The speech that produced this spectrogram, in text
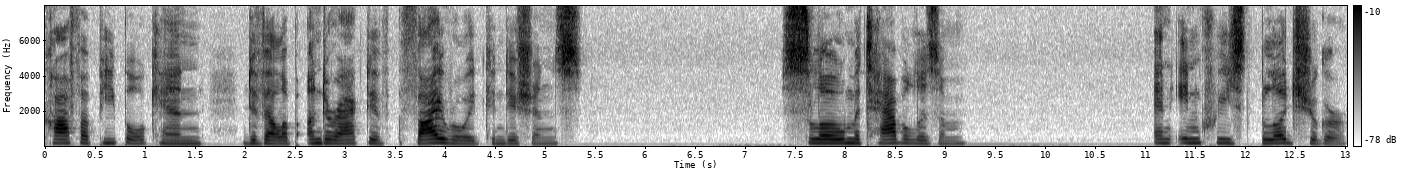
Kapha people can develop underactive thyroid conditions, slow metabolism, and increased blood sugar,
